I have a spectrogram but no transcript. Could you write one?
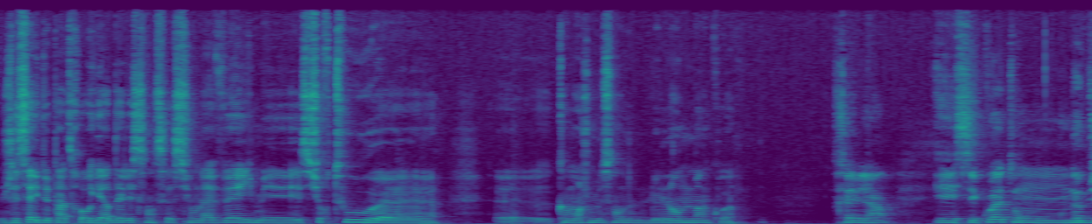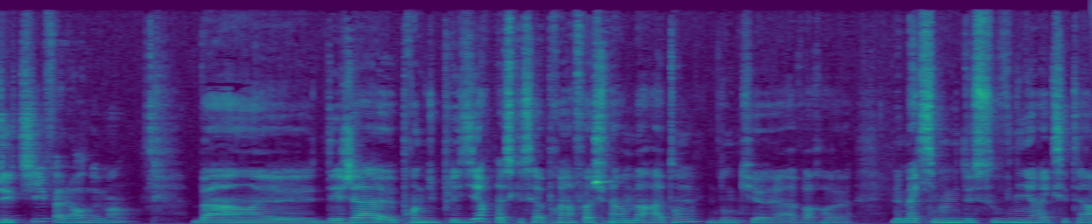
j'essaye de pas trop regarder les sensations la veille, mais surtout comment je me sens le lendemain quoi. Très bien. Et c'est quoi ton objectif alors demain? Ben déjà prendre du plaisir parce que c'est la première fois que je fais un marathon donc avoir le maximum de souvenirs etc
